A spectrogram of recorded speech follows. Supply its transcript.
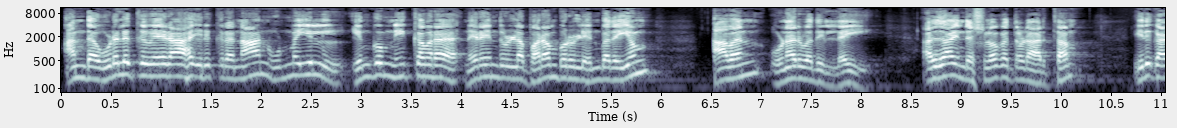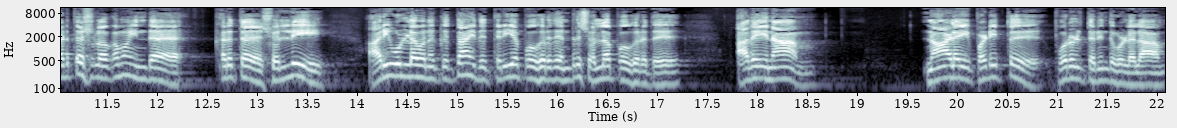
அந்த உடலுக்கு வேறாக இருக்கிற நான் உண்மையில் எங்கும் நீக்கமர நிறைந்துள்ள பரம்பொருள் என்பதையும் அவன் உணர்வதில்லை. அதுதான் இந்த ஸ்லோகத்தோட அர்த்தம். இதுக்கு அடுத்த ஸ்லோகமும் இந்த கருத்தை சொல்லி அறிவுள்ளவனுக்குத்தான் இது தெரிய போகிறது என்று சொல்லப்போகிறது அதை நாம் நாளை படித்து பொருள் தெரிந்து கொள்ளலாம்.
